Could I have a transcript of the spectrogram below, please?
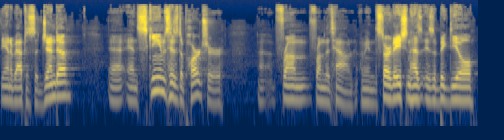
the Anabaptist agenda uh, and schemes his departure uh, from from the town. I mean, starvation has is a big deal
